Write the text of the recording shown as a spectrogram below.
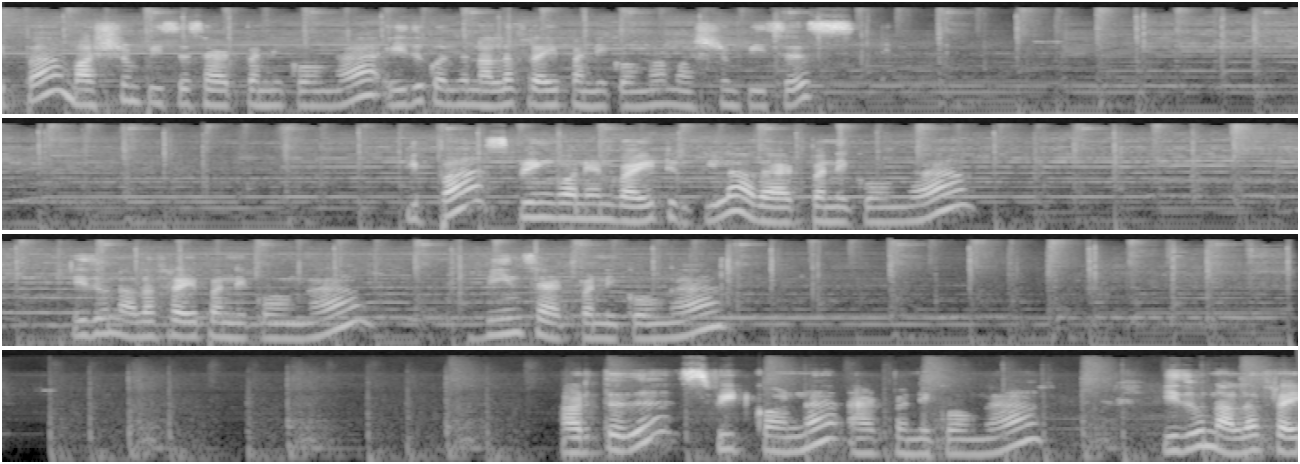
இப்போ மஷ்ரூம் பீசஸ் ஆட் பண்ணிக்கோங்க. இது கொஞ்சம் நல்லா ஃப்ரை பண்ணிக்கோங்க மஷ்ரூம் பீசஸ் இப்போ ஸ்ப்ரிங் ஆனியன் ஒயிட் இருக்குல்ல அதை ஆட் பண்ணிக்கோங்க. இதுவும் நல்லா ஃப்ரை பண்ணிக்கோங்க. பீன்ஸ் ஆட் பண்ணிக்கோங்க. அடுத்தது ஸ்வீட் கார்னை ஆட் பண்ணிக்கோங்க. இதுவும் நல்லா ஃப்ரை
